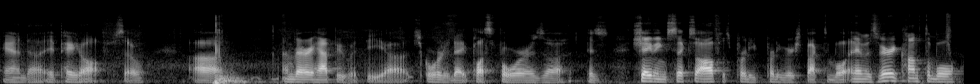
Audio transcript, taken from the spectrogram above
and uh, it paid off. So. Um, I'm very happy with the uh, score today. Plus four is uh, is shaving six off is pretty pretty respectable, and it was very comfortable.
